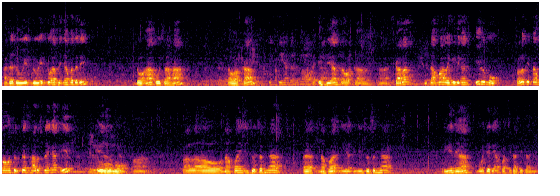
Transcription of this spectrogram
ada duit. Duit itu artinya apa tadi? Doa, usaha, tawakal, Ikhtiar tawakal. Nah, sekarang ditambah lagi dengan ilmu. Kalau kita mau sukses harus dengan il ilmu. Nah, kalau Nafa ingin suksesnya, eh, Nafa ingin, ingin suksesnya, ingin ya, mau jadi apa cita-citanya?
